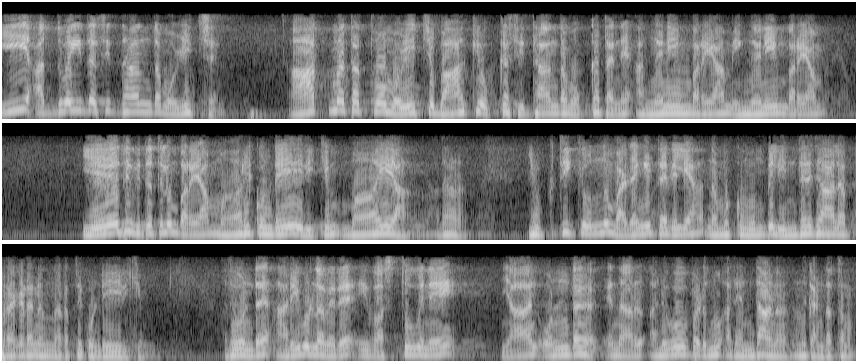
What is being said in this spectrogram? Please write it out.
ഈ അദ്വൈത സിദ്ധാന്തം ഒഴിച്ച് ആത്മതത്വം ഒഴിച്ച് ബാക്കിയൊക്കെ സിദ്ധാന്തമൊക്കെ തന്നെ അങ്ങനെയും പറയാം ഇങ്ങനെയും പറയാം ഏത് വിധത്തിലും പറയാം മാറിക്കൊണ്ടേയിരിക്കും മായ. അതാണ്. യുക്തിക്കൊന്നും വഴങ്ങിത്തരില്ല. നമുക്ക് മുമ്പിൽ ഇന്ദ്രജാല പ്രകടനം നടത്തിക്കൊണ്ടേയിരിക്കും. അതുകൊണ്ട് അറിവുള്ളവര് ഈ വസ്തുവിനെ ഞാൻ ഉണ്ട് എന്ന് അനുഭവപ്പെടുന്നു. അതെന്താണ്? എന്ന് കണ്ടെത്തണം.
